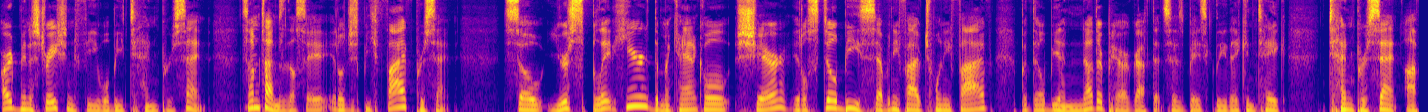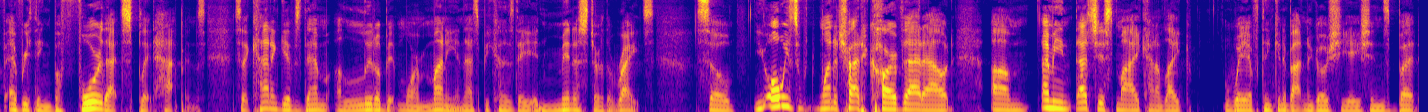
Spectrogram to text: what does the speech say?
our administration fee will be 10%. Sometimes they'll say it'll just be 5%. So your split here, the mechanical share, it'll still be 75 25, but there'll be another paragraph that says basically they can take 10% off everything before that split happens. So it kind of gives them a little bit more money, and that's because they administer the rights. So you always want to try to carve that out. Um, I mean, that's just my kind of like way of thinking about negotiations. But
